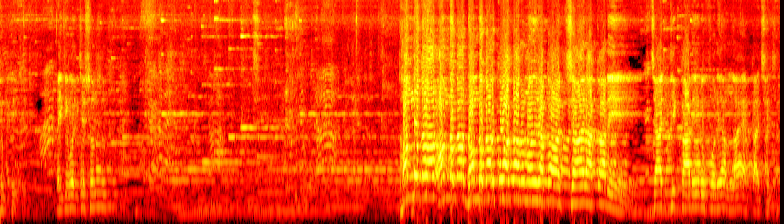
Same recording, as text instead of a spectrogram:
যুক্তি। তাই কি বলছে, শুনুন? ধন্ধকার, অন্ধকার, ধন্ধকার, কোয়াকার, নৈরাকার, চার আকারে, চারটি কারের উপরে আল্লাহ একা ছিলেন।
